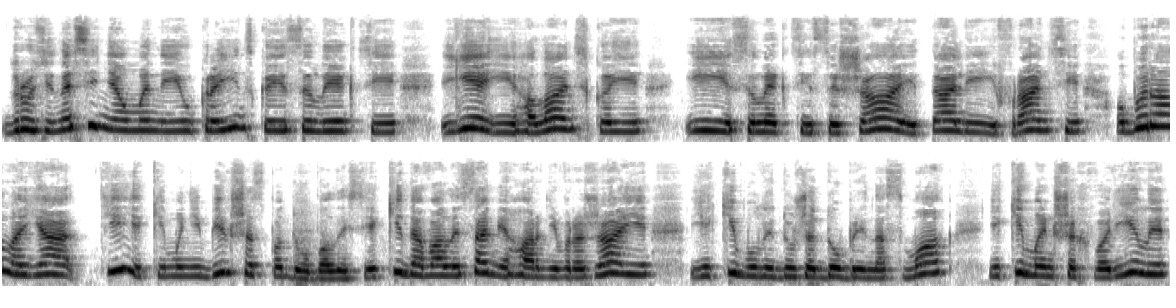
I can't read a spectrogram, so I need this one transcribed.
Друзі, насіння у мене і української селекції, є і голландської, і селекції США, Італії, і Франції. Обирала я ті, які мені більше сподобались, які давали самі гарні врожаї, які були дуже добрі на смак, які менше хворіли.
